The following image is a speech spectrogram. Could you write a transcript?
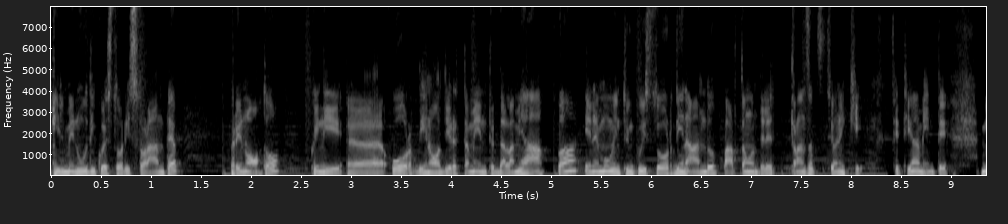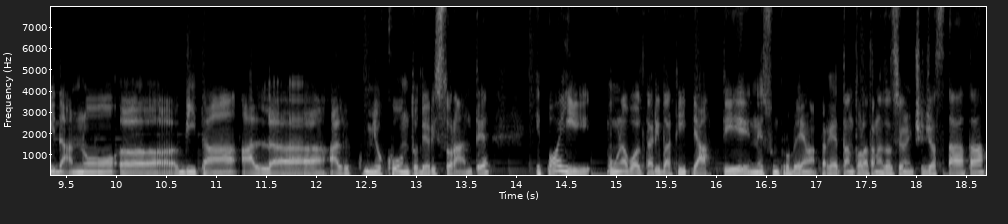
il menu di questo ristorante, prenoto, quindi eh, ordino direttamente dalla mia app e nel momento in cui sto ordinando partono delle transazioni che effettivamente mi danno uh, vita al, al mio conto del ristorante e poi una volta arrivati i piatti nessun problema perché tanto la transazione c'è già stata,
